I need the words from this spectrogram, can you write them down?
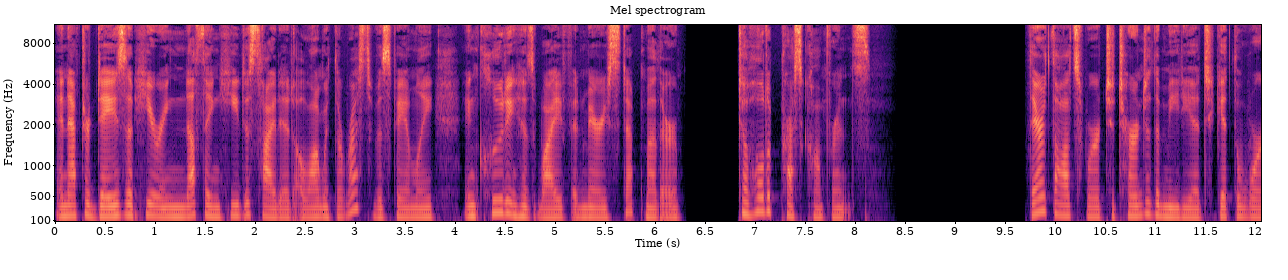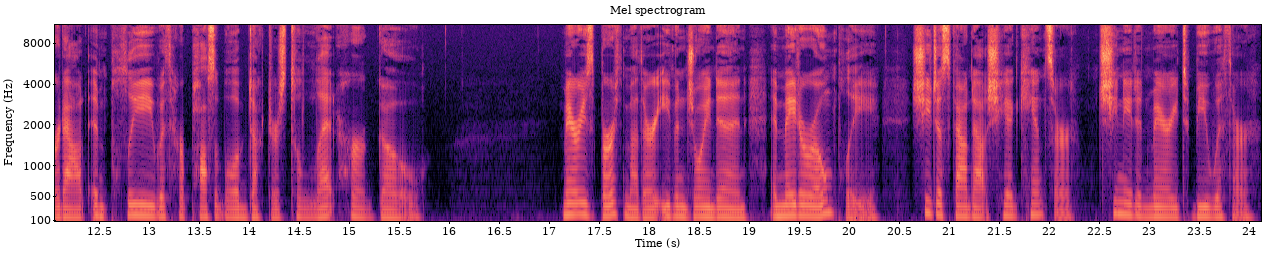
and after days of hearing nothing, he decided, along with the rest of his family, including his wife and Mary's stepmother, to hold a press conference. Their thoughts were to turn to the media to get the word out and plead with her possible abductors to let her go. Mary's birth mother even joined in and made her own plea. She just found out she had cancer. She needed Mary to be with her.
